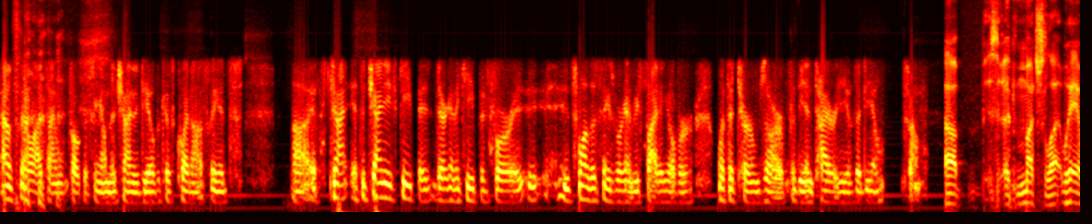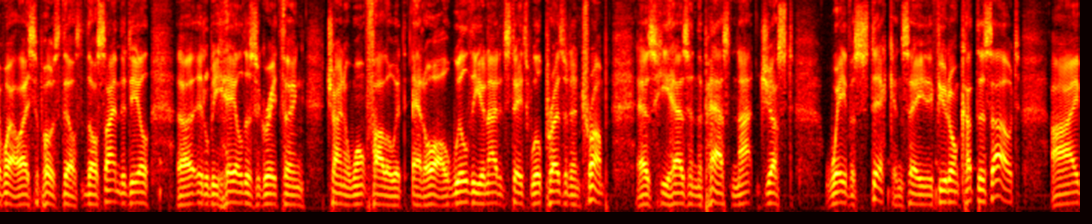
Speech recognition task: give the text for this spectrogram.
I don't spend a lot of time focusing on the China deal because, quite honestly, it's uh, if, if the Chinese keep it, they're going to keep it for. It, it's one of those things we're going to be fighting over what the terms are for the entirety of the deal. So Uh, much le- well, I suppose they'll they'll sign the deal. Uh, it'll be hailed as a great thing. China won't follow it at all. Will the United States? Will President Trump, as he has in the past, not just wave a stick and say, "If you don't cut this out, I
